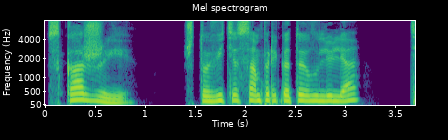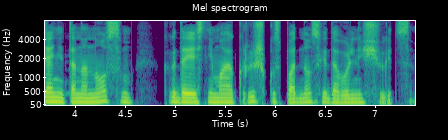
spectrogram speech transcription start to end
«Скажи», что Витя сам приготовил люля? Тянет она носом, когда я снимаю крышку с подноса и довольно щурится.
